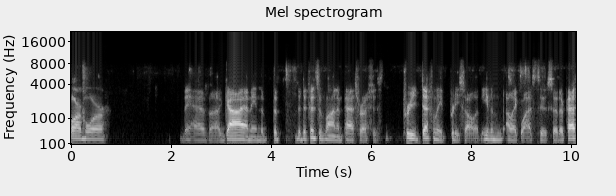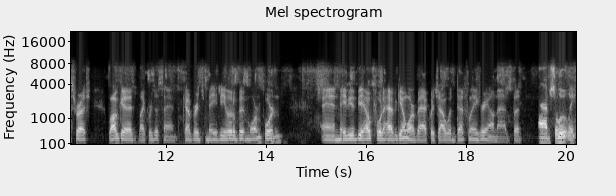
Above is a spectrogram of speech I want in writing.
Barmore. They have Guy. I mean, the, the the defensive line and pass rush is pretty definitely pretty solid. Even I like Wise too. So their pass rush, while good, like we're just saying, coverage may be a little bit more important, and maybe it'd be helpful to have Gilmore back, which I would definitely agree on that. But Absolutely.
